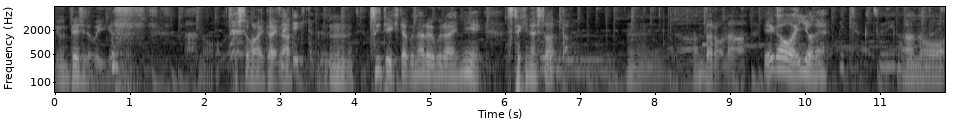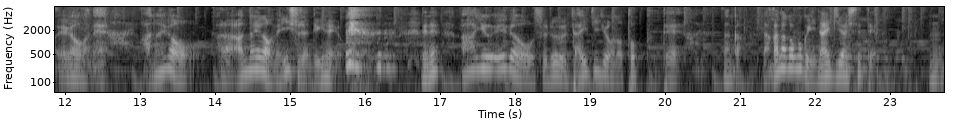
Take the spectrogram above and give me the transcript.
運転手でもいいけどね。あのさせてもらいたいつないていきたくう。ん、ついていきたくなるぐらいに素敵な人だった、ううんんなんだろうな。笑顔がいいよね。めちゃくちゃ笑顔あの笑顔がね。はい。あの笑顔あらあんな笑顔ねいい人じゃできないよ。でねああいう笑顔をする大企業のトップってはい。なんかなかなか僕いない気がしてて、うんうん。うん、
